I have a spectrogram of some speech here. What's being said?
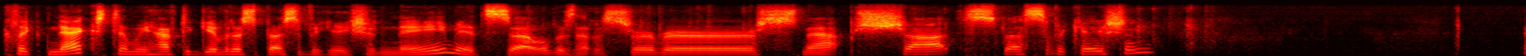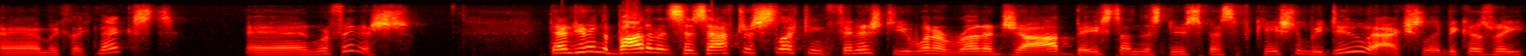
click next and we have to give it a specification name. It's, uh, what was that, a server snapshot specification. And we click next and we're finished. Down here in the bottom it says after selecting finish do you want to run a job based on this new specification? We do actually because we,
